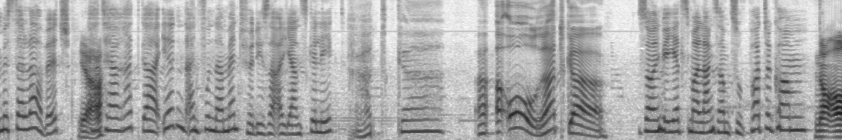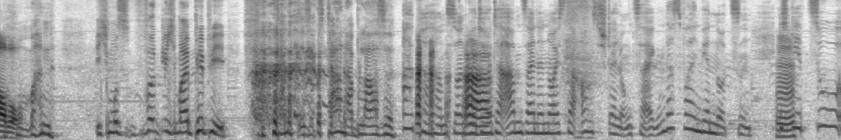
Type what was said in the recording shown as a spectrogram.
Mr. Lovitch, Ja? hat Herr Radgar irgendein Fundament für diese Allianz gelegt? Radgar? Ah, ah, oh, Radgar! Sollen wir jetzt mal langsam zu Potte kommen? Na Oh aber. Mann, ich muss wirklich mal Pipi. Verdammte Sextanerblase. Abrahamson wird heute Abend seine neueste Ausstellung zeigen. Das wollen wir nutzen. Ich Hm. gebe zu,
